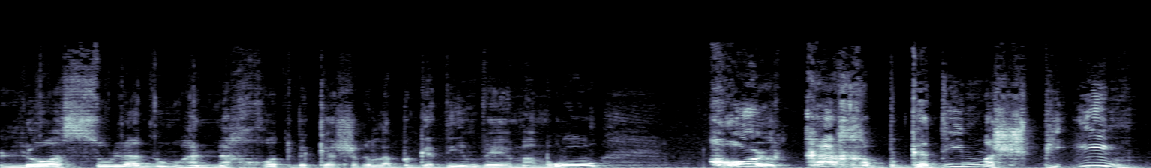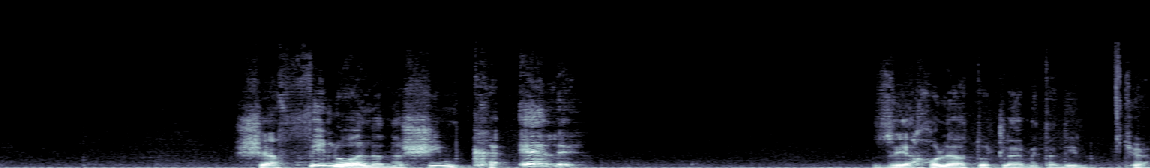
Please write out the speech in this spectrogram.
לא עשו לנו הנחות בקשר לבגדים, והם אמרו, כל כך הבגדים משפיעים, שאפילו על אנשים כאלה, זה יכול להטות להם את הדין. כן.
